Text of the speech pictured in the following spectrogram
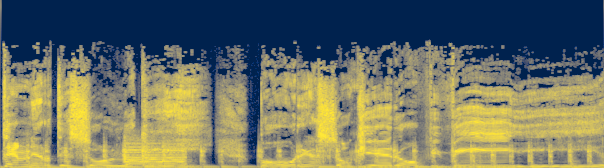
tenerte solo aquí. Por eso quiero vivir.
